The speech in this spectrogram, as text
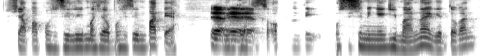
siapa posisi lima siapa posisi empat ya. Yeah, yeah, yeah. Soal nanti positioningnya gimana gitu kan.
